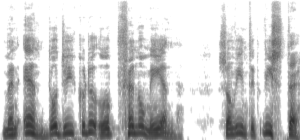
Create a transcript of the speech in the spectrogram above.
men ändå dyker det upp fenomen som vi inte visste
